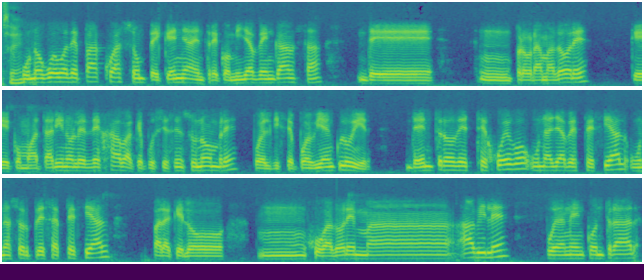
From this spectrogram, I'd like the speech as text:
Sí. Unos huevos de Pascua son pequeñas, entre comillas, venganzas de mm, programadores que como Atari no les dejaba que pusiesen su nombre, pues él dice, pues voy a incluir dentro de este juego una llave especial, una sorpresa especial para que los mm, jugadores más hábiles puedan encontrar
